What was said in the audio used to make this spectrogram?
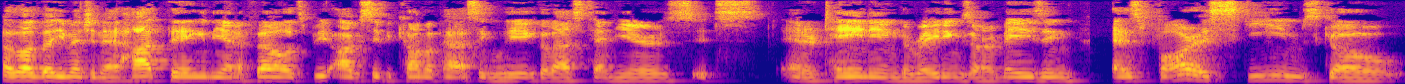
I love that you mentioned that hot thing in the NFL. It's be, obviously become a passing league the last ten years. It's entertaining. The ratings are amazing. As far as schemes go,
